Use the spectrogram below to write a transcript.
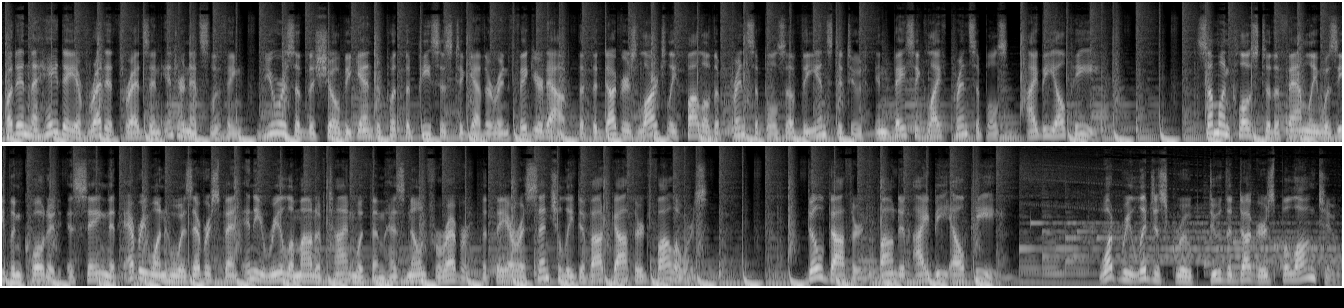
But in the heyday of Reddit threads and internet sleuthing, viewers of the show began to put the pieces together and figured out that the Duggars largely follow the principles of the Institute in Basic Life Principles, IBLP. Someone close to the family was even quoted as saying that everyone who has ever spent any real amount of time with them has known forever that they are essentially devout Gothard followers. Bill Gothard founded IBLP. What religious group do the Duggars belong to?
